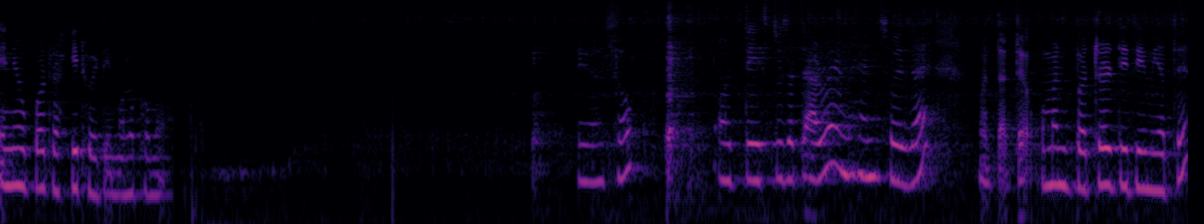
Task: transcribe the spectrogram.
এনেই ওপৰত ৰাখি থৈ দিম অলপ সময়। এয়া চাওক আৰু টেষ্টটো যাতে আৰু এনহেঞ্চ হৈ যায় মই তাতে অকণমান বাটাৰ দি দিম ইয়াতে।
